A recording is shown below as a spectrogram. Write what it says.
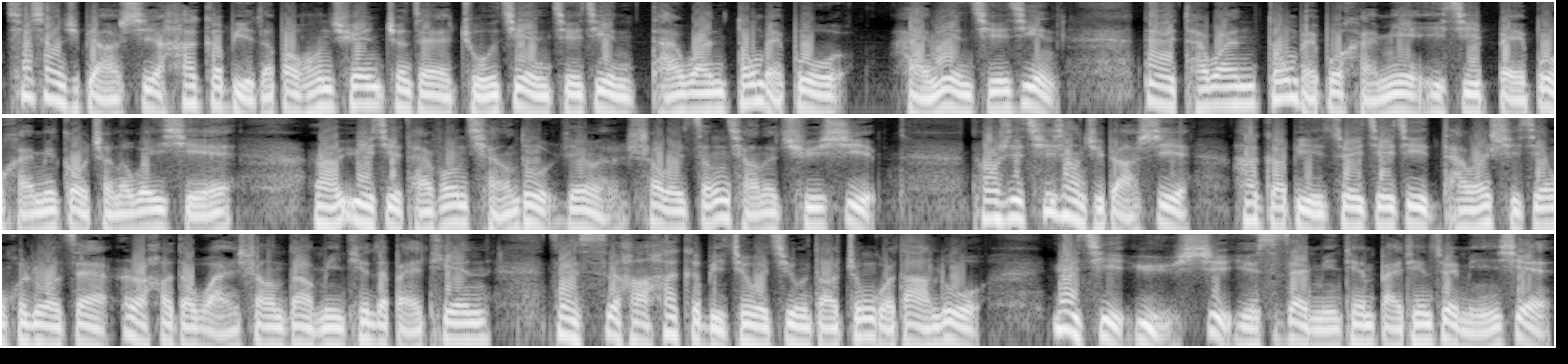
气象局表示，哈格比的暴风圈正在逐渐接近台湾东北部。海面接近，对台湾东北部海面以及北部海面构成了威胁，而预计台风强度仍有稍微增强的趋势。同时，气象局表示，哈格比最接近台湾时间会落在二号的晚上到明天的白天，在四号哈格比就会进入到中国大陆，预计雨势也是在明天白天最明显。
